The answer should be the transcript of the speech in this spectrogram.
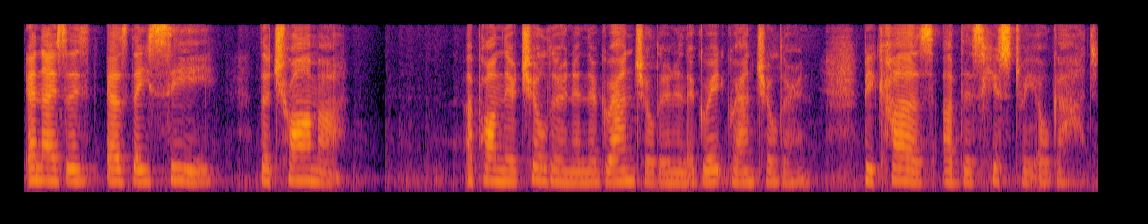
and as they, as they see the trauma upon their children and their grandchildren and their great grandchildren because of this history, O oh God.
